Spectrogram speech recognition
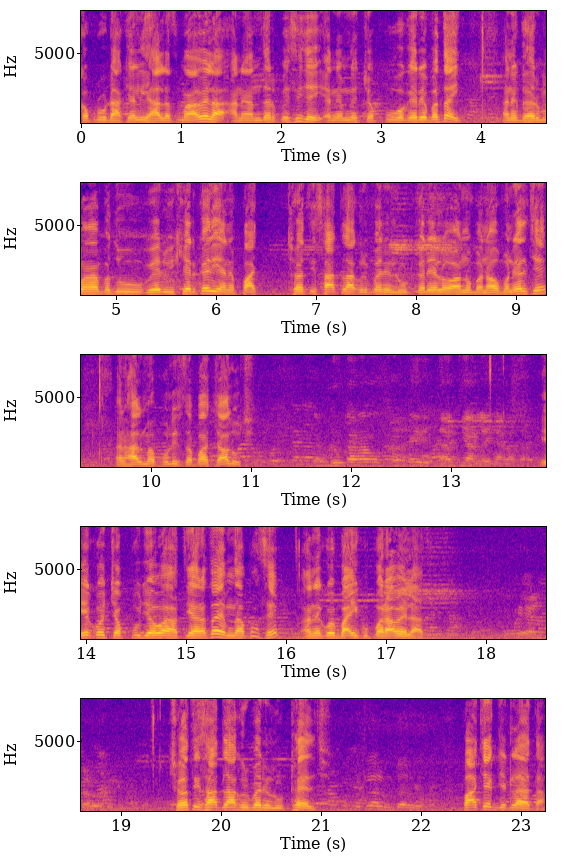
કપડું ઢાંકેલી હાલતમાં આવેલા અને અંદર પેસી જઈ અને એમને ચપ્પુ વગેરે બતાવી અને ઘરમાં બધું વેરવિખેર કરી અને પાંચ છથી સાત લાખ રૂપિયાની લૂંટ કરેલો હોવાનો બનાવ બનેલ છે. અને હાલમાં પોલીસ તપાસ ચાલુ છે. એ કોઈ ચપ્પુ જેવા હથિયાર હતા એમના પાસે અને કોઈ બાઇક ઉપર આવેલા હતા. છ થી સાત લાખ રૂપિયાની લૂંટ થયેલ છે. પાંચેક જેટલા હતા.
